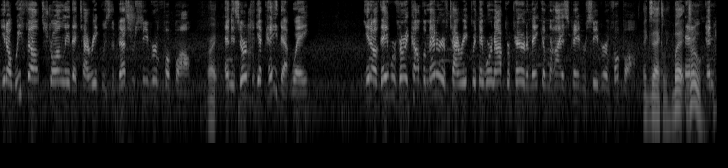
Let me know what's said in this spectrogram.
You know, we felt strongly that Tyreek was the best receiver in football." Right. and deserved to get paid that way. You know, they were very complimentary of Tyreek, but they were not prepared to make him the highest paid receiver in football. Exactly. But And, Drew. and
